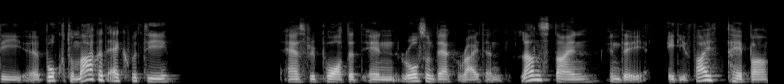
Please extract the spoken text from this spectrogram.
the uh, book to market equity as reported in Rosenberg, Wright, and Lanstein in the 85 paper,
